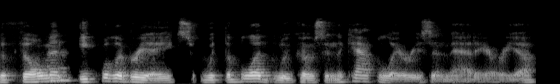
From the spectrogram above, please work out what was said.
The filament mm-hmm. equilibrates with the blood glucose in the capillaries in that area.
